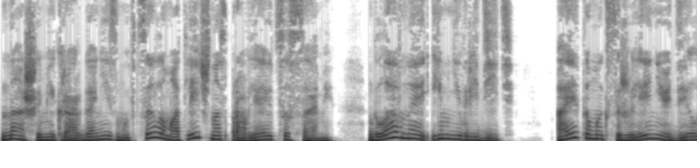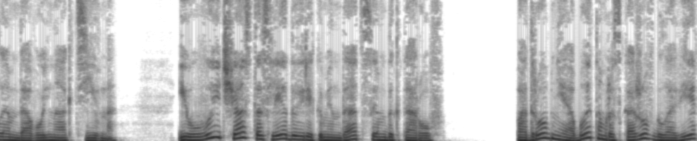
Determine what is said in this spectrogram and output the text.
Наши микроорганизмы в целом отлично справляются сами. Главное им не вредить. А это мы, к сожалению, делаем довольно активно. И, увы, часто следуя рекомендациям докторов. Подробнее об этом расскажу в главе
